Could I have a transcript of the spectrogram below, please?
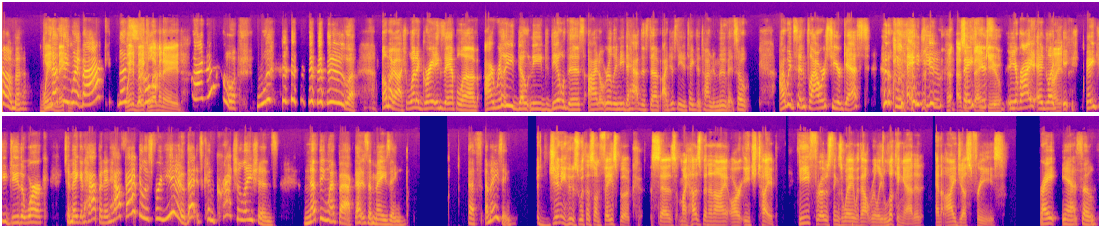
awesome. Way Nothing to make, went back. That's way to so, make lemonade. I know. Woo-hoo. Oh my gosh, what a great example of I really don't need to deal with this. I don't really need to have this stuff. I just need to take the time to move it. So I would send flowers to your guest who made you as a thank this, you. You're right. And like right. it made you do the work to make it happen. And how fabulous for you. That is congratulations. Nothing went back. That is amazing. That's amazing. Jenny, who's with us on Facebook, says, My husband and I are each type. He throws things away without really looking at it, and I just freeze. Right. Yeah. So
